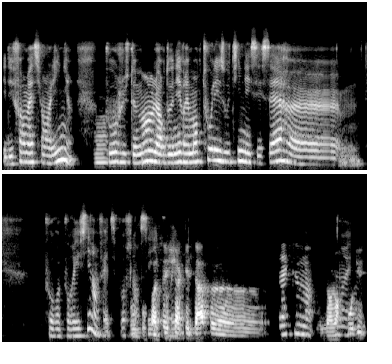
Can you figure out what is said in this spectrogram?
et des formations en ligne pour justement leur donner vraiment tous les outils nécessaires pour, pour réussir, en fait, pour se lancer. Pour passer chaque étape Exactement. dans leur projet.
